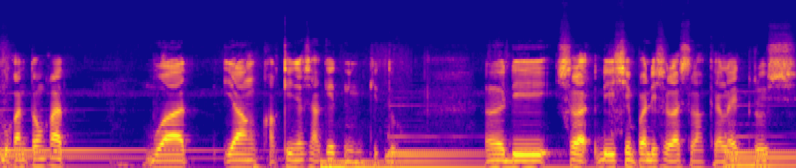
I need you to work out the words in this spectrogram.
bukan tongkat buat yang kakinya sakit nih gitu. Uh, di disimpan di sela-sela kelek terus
